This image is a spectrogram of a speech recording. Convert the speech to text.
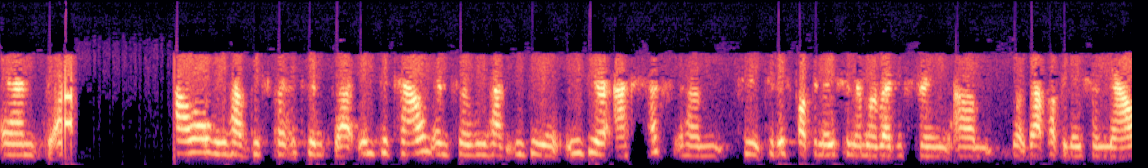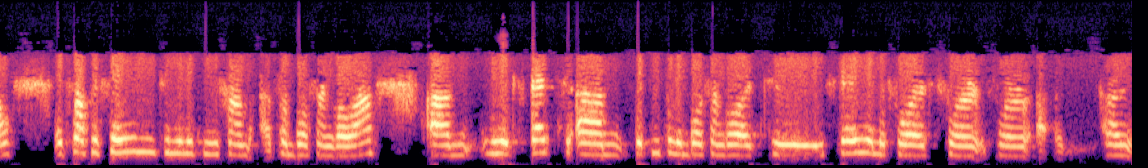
And uh, we have displacements uh, into town, and so we have easier, easier access um, to, to this population, and we're registering um, that population now. It's not the same community from from Bossangoa. Um, we expect um, the people in Bossangoa to stay in the forest for for a, a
